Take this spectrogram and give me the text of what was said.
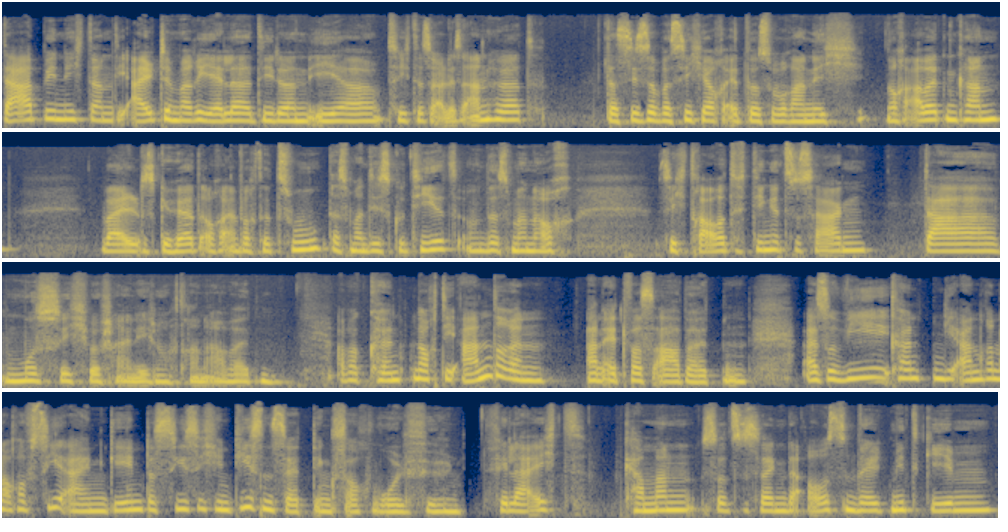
Da bin ich dann die alte Mariella, die dann eher sich das alles anhört. Das ist aber sicher auch etwas, woran ich noch arbeiten kann, weil es gehört auch einfach dazu, dass man diskutiert und dass man auch sich traut, Dinge zu sagen da muss ich wahrscheinlich noch dran arbeiten. Aber könnten auch die anderen an etwas arbeiten? Also wie könnten die anderen auch auf Sie eingehen, dass Sie sich in diesen Settings auch wohlfühlen? Vielleicht kann man sozusagen der Außenwelt mitgeben,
